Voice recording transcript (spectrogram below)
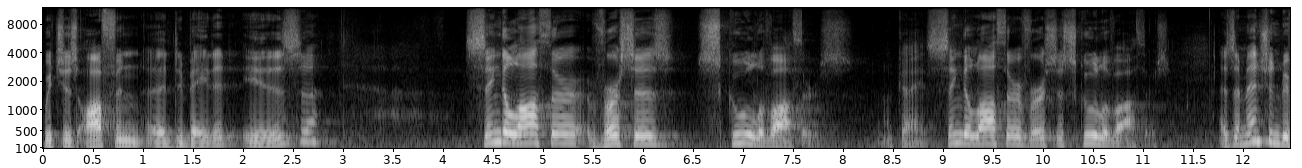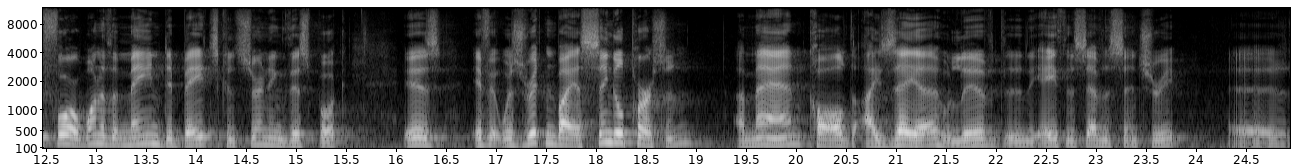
which is often uh, debated, is Single author versus school of authors. Okay, single author versus school of authors. As I mentioned before, one of the main debates concerning this book is if it was written by a single person, a man called Isaiah who lived in the 8th and 7th century uh,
